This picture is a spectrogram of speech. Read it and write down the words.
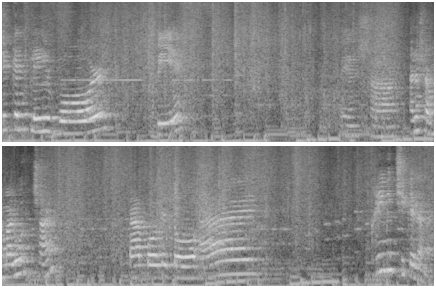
chicken flavor, beef. Ayan siya. Ano siya? Maruchan. Tapos ito ay creamy chicken naman.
